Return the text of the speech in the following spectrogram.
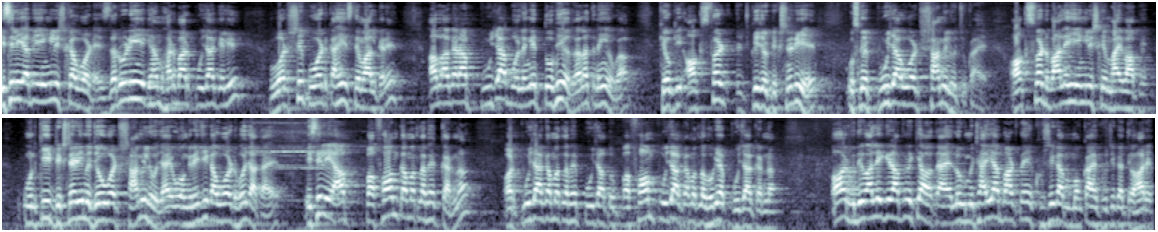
इसलिए अभी इंग्लिश का वर्ड है। ज़रूरी है कि हम हर बार पूजा के लिए वर्शिप वर्ड का ही इस्तेमाल करें। अब अगर आप पूजा बोलेंगे तो भी गलत नहीं होगा, क्योंकि ऑक्सफर्ड की जो डिक्शनरी है, उसमें पूजा वर्ड शामिल हो चुका है। ऑक्सफर्ड वाले ही इंग्लिश के माए बाप हैं। उनकी डिक्शनरी में जो वर्ड शामिल हो जाए, वो अंग्रेज़ी का वर्ड हो जाता है। इसीलिए आप परफॉर्म का मतलब है करना, और पूजा का मतलब है पूजा। तो परफॉर्म पूजा का मतलब हो गया पूजा करना। और दिवाली की रात में क्या होता है? लोग मिठाइयाँ बांटते हैं, खुशी का मौका है, खुशी का त्यौहार है।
